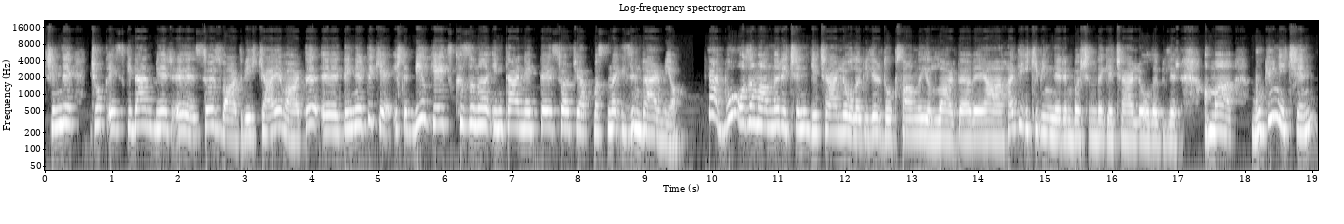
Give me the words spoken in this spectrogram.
Şimdi çok eskiden bir e, söz vardı, bir hikaye vardı. E, denirdi ki işte Bill Gates kızını internette surf yapmasına izin vermiyor. Yani bu o zamanlar için geçerli olabilir 90'lı yıllarda veya hadi 2000'lerin başında geçerli olabilir. Ama bugün için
